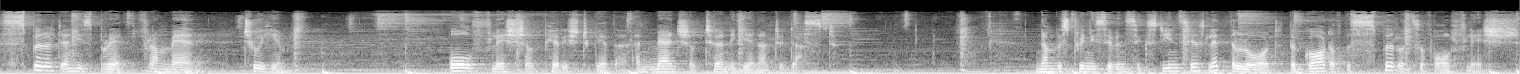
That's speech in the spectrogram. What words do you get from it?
spirit and his breath from man to him, all flesh shall perish together, and man shall turn again unto dust. Numbers 27:16 says, Let the Lord, the God of the spirits of all flesh,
